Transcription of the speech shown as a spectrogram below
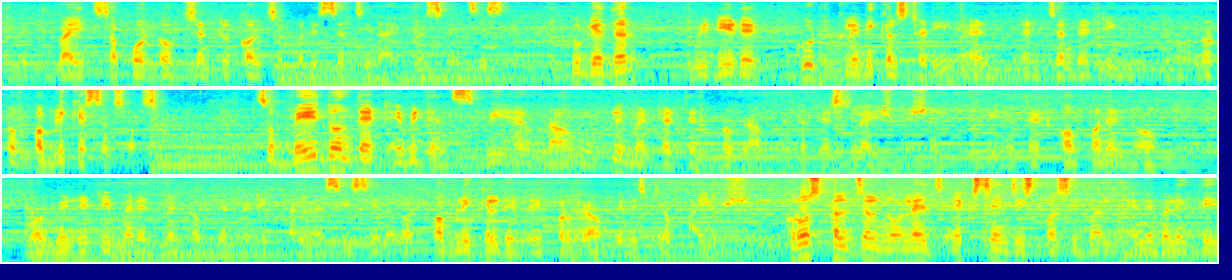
with by support of Central Council for Research in Ayurveda Sciences. Together, we did a good clinical study and, and generating you know, lot of publications also. So based on that evidence, we have now implemented that program under National Mission. We have that component of morbidity management of lymphatic filariasis in our public health delivery program, Ministry of Ayush. Cross-cultural knowledge exchange is possible, enabling the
